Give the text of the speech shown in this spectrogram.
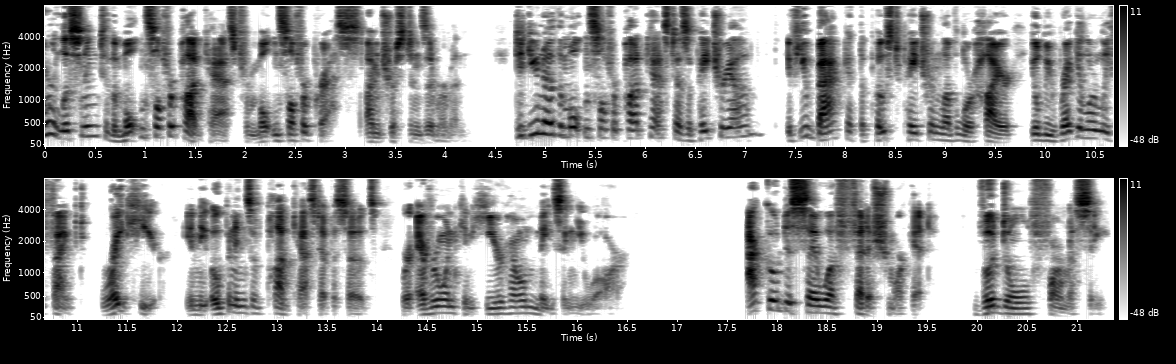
You're listening to the Molten Sulfur Podcast from Molten Sulfur Press. I'm Tristan Zimmerman. Did you know the Molten Sulfur Podcast has a Patreon? If you back at the post patron level or higher, you'll be regularly thanked right here in the openings of podcast episodes, where everyone can hear how amazing you are. Akodasewa Fetish Market, Vodun Pharmacy.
